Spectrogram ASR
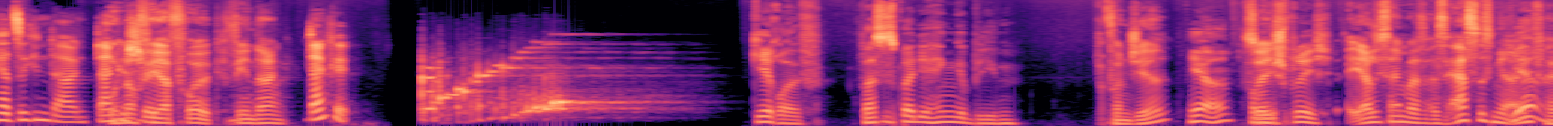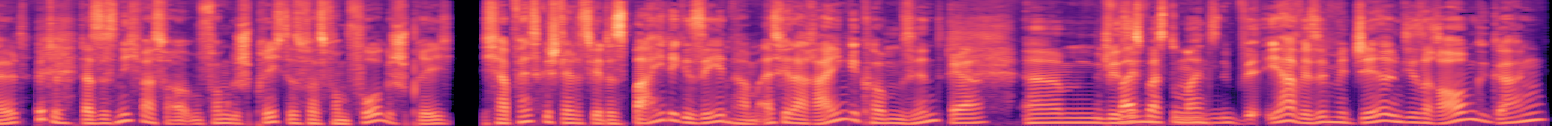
Herzlichen Dank. Danke Und noch viel Erfolg. Vielen Dank. Danke. Gerolf, was ist bei dir hängen geblieben? Von Jill? Ja, vom Soll Gespräch. Ehrlich sein, was als erstes mir Ja, einfällt, bitte. das ist nicht was vom Gespräch, das ist was vom Vorgespräch. Ich habe festgestellt, dass wir das beide gesehen haben, als wir da reingekommen sind. Ja. Ähm, Ich wir weiß, sind, was du meinst. Ja, wir sind mit Jill in diesen Raum gegangen.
